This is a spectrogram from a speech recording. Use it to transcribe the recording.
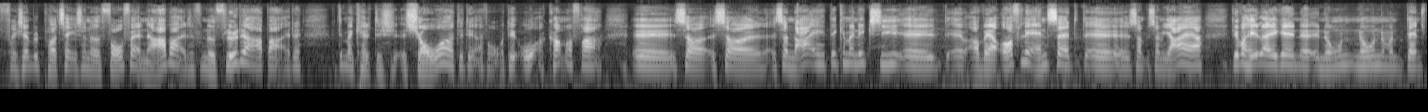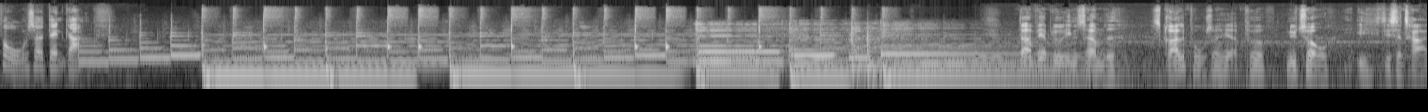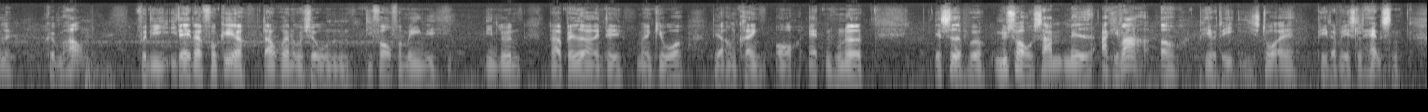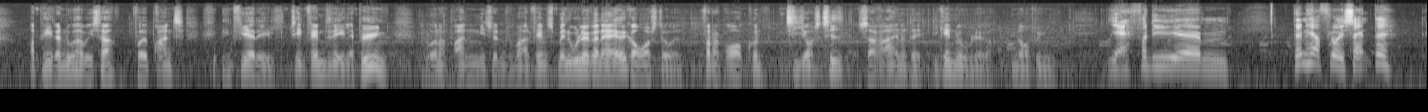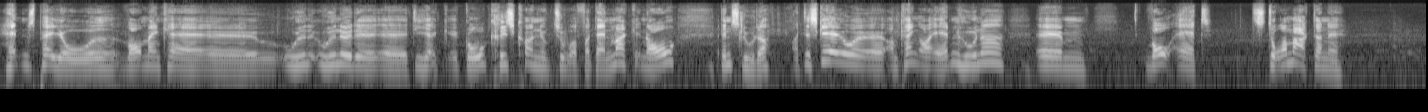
for eksempel påtage sig noget forfaldende arbejde, noget flyttearbejde, det man kaldte det sjovere, det der, hvor det ord kommer fra. Øh, så, så, så så nej, det kan man ikke sige. Øh, at være offentlig ansat, øh, som, som jeg er, det var heller ikke øh, nogen, nogen dans på roser dengang. Der er ved at blive indsamlet skraldeposer her på Nytorv i det centrale København. Fordi i dag der fungerer dagrenovationen. De får formentlig en løn, der er bedre end det, man gjorde der omkring år 1800. Jeg sidder på Nytorv sammen med arkivar og Ph.D. i historie, Peter Vessel Hansen. Og Peter, nu har vi så fået brændt en fjerdedel til en femtedel af byen under branden i 1795. Men ulykkerne er jo ikke overstået, for der går kun 10 års tid, så regner det igen med ulykker i Nordbyen. Ja, fordi øh, den her florisante handelsperiode, hvor man kan øh, udnytte øh, de her gode krigskonjunkturer for Danmark, Norge, den slutter. Og det sker jo øh, omkring år 1800, øh, hvor at stormagterne,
